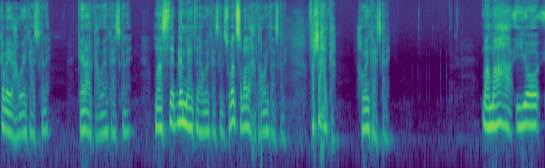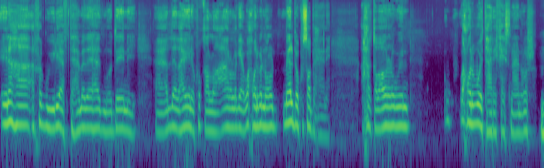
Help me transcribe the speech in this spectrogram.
Gabayga haweenkaa iskale geeraarka haweenkaa iskale maansida dhammaanteed haweenkaa iskale sugaanta soomaalida xataa haweenkaa iskale farshaxanka haweenkaa iskale maamaaha iyo inaha raggu yidhi aftahamada ahaad moodo inay eh, aad leedahay inay ku qalloocaan oo laga yaaba wax waliba nolol meel bay ku soo baxeen waxaan qabaa un anagu in wax waliba way taariikhaysnaayeen nolosha. Oo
